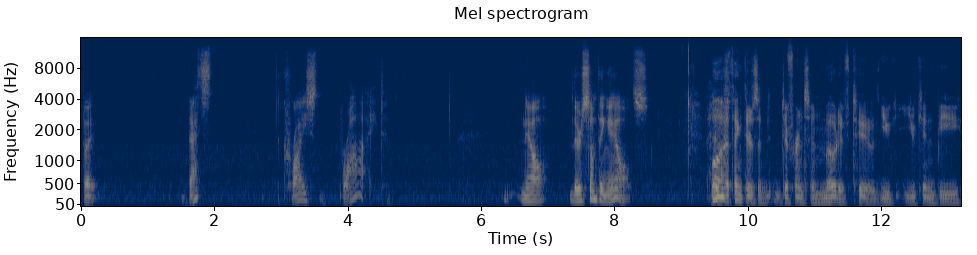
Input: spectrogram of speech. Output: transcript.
but that's Christ's bride. Now, there's something else. Well, Who's, I think there's a difference in motive too. You you can be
